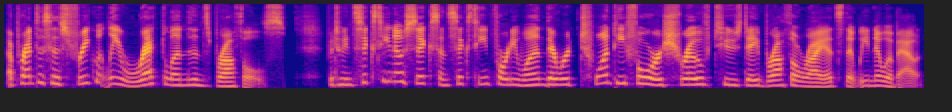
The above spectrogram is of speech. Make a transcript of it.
apprentices frequently wrecked London's brothels. Between 1606 and 1641, there were 24 Shrove Tuesday brothel riots that we know about.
